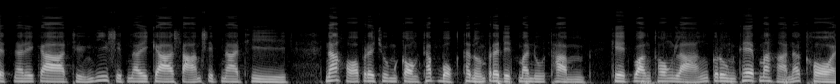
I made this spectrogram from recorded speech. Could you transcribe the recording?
7 นาฬิกาถึง 20 นาฬิกา 30 นาที ณหอประชุมกองทัพบบกถนนประดิษฐ์มนูธรรม เขตวังทองหลางกรุงเทพมหานคร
